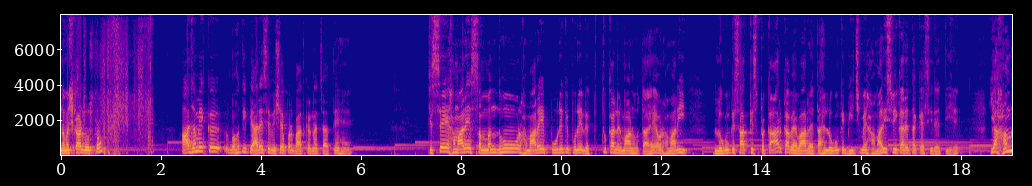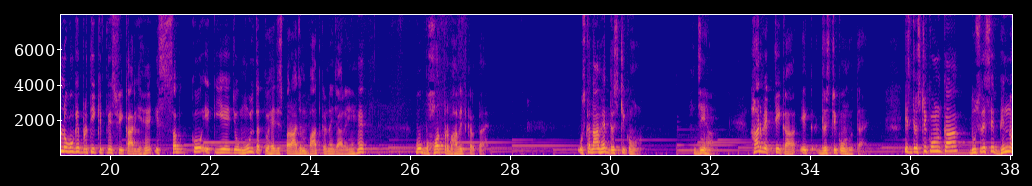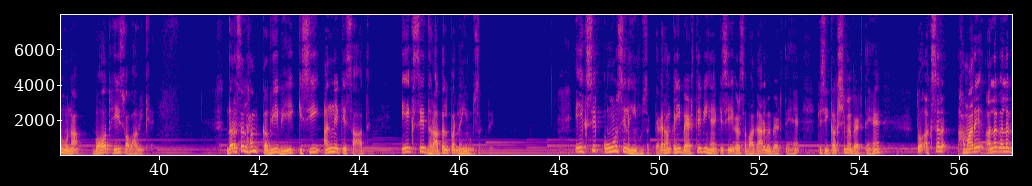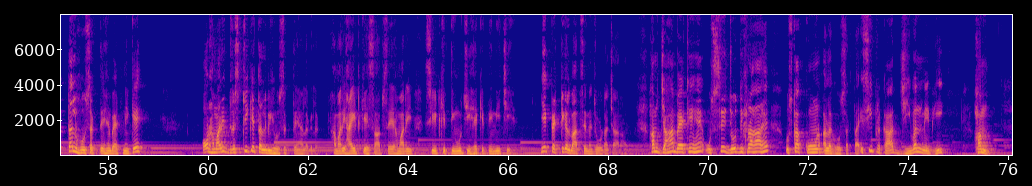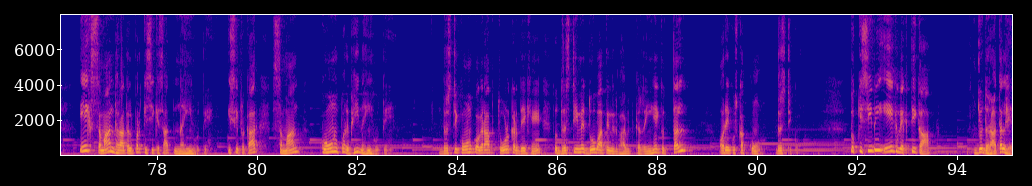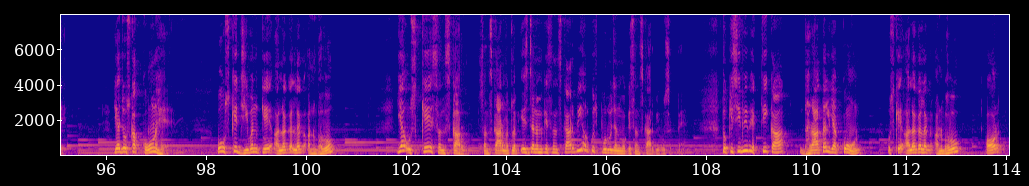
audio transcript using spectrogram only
नमस्कार दोस्तों। आज हम एक बहुत ही प्यारे से विषय पर बात करना चाहते हैं, जिससे हमारे संबंधों और हमारे पूरे के पूरे व्यक्तित्व का निर्माण होता है और हमारी लोगों के साथ किस प्रकार का व्यवहार रहता है, लोगों के बीच में हमारी स्वीकार्यता कैसी रहती है, या हम लोगों के प्रति कितने स्वीकार्य हैं, इस सबको एक ये जो मूल तत्व है जिस पर आज हम बात करने जा रहे हैं, वो बहुत प्रभावित करता है। उसका नाम है दृष्टिकोण। जी हाँ हर व्यक्ति का एक दृष्टिकोण होता है। इस दृष्टिकोण का दूसरे से भिन्न होना बहुत ही स्वाभाविक है। दरअसल हम कभी भी किसी अन्य के साथ एक से धरातल पर नहीं हो सकते। एक से कोण से नहीं हो सकते। अगर हम कहीं बैठते भी हैं, किसी अगर सभागार में बैठते हैं, किसी कक्ष में बैठते हैं तो अक्सर हमारे अलग अलग तल हो सकते हैं बैठने के। और हमारी दृष्टि के तल भी हो सकते हैं अलग अलग हमारी हाइट के हिसाब से, हमारी सीट कितनी ऊँची है, कितनी नीची है। ये एक प्रैक्टिकल बात से मैं जोड़ना चाह रहा हूँ। हम जहाँ बैठे हैं, उससे जो दिख रहा है, उसका कोण अलग हो सकता है। इसी प्रकार जीवन में भी हम एक समान धरातल पर किसी के साथ नहीं होते हैं। इसी प्रकार समान कोण पर भी नहीं होते हैं। दृष्टिकोण को अगर आप तोड़कर देखें तो दृष्टि में दो बातें निर्भावित कर रही हैं। एक तो तल और एक उसका कोण, दृष्टिकोण। तो किसी भी एक व्यक्ति का जो धरातल है या जो उसका कोण है, वो उसके जीवन के अलग अलग अनुभवों या उसके संस्कारों, संस्कार मतलब इस जन्म के संस्कार भी और कुछ पूर्व जन्मों के संस्कार भी हो सकते हैं। तो किसी भी व्यक्ति का धरातल या कोण उसके अलग अलग अनुभवों और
